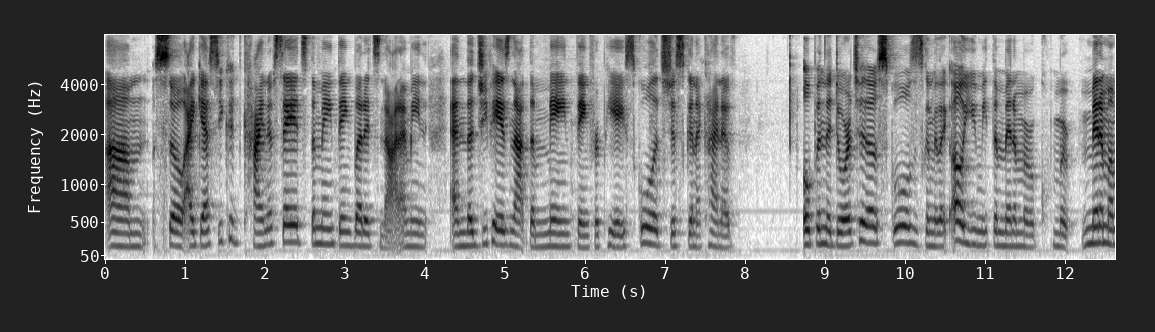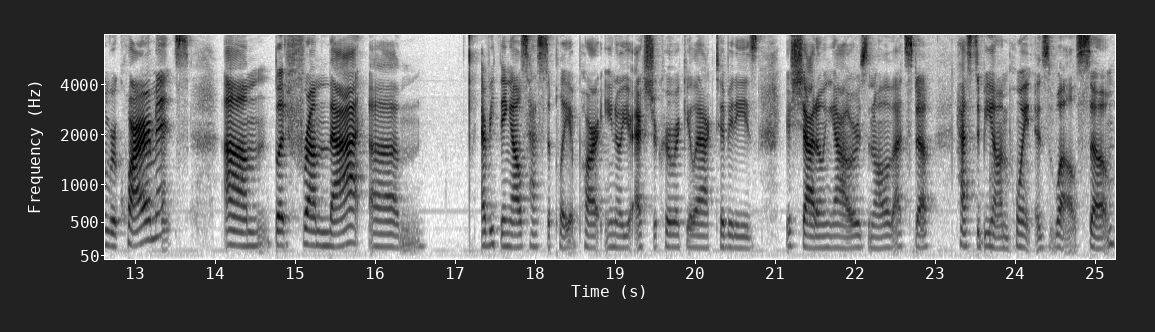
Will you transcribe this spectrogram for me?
Um, so I guess you could kind of say it's the main thing, but it's not. I mean, and the GPA is not the main thing for PA school. It's just going to kind of open the door to those schools. It's going to be like, oh, you meet the minimum minimum requirements. Um, but from that, um, everything else has to play a part. You know, your extracurricular activities, your shadowing hours, and all of that stuff has to be on point as well. So,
